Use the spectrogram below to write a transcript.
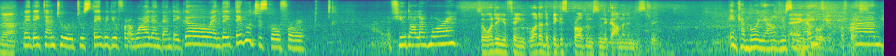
Yeah. They, they tend to, to stay with you for a while and then they go and they, they will just go for a few dollars more. So, what do you think? What are the biggest problems in the garment industry? In Cambodia, obviously, in right? Cambodia, of course. Um,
